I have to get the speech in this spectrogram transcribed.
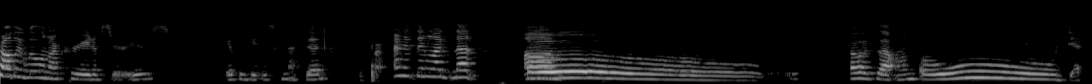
probably will in our creative series if we get disconnected or anything like that. Um, oh. oh, it's that one. Oh, death.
